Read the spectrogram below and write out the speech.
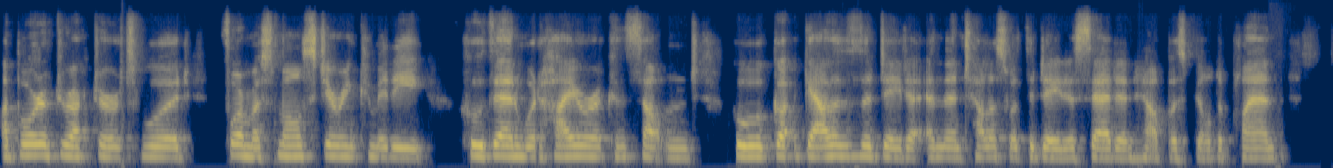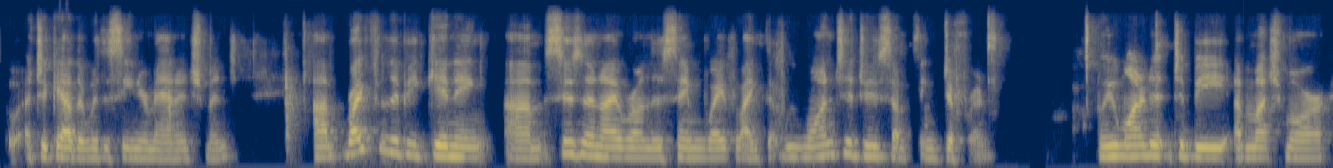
a board of directors would form a small steering committee who then would hire a consultant who would go- gather the data and then tell us what the data said and help us build a plan together with the senior management um, right from the beginning, um, Susan and I were on the same wavelength that we wanted to do something different. We wanted it to be a much more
